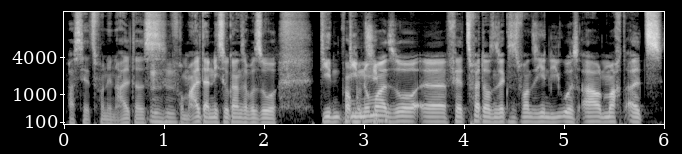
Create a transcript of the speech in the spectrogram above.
passt jetzt von den Alters, Mhm. vom Alter nicht so ganz, aber so die, Vom die Prinzip. Nummer so äh, fährt 2026 in die USA und macht als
